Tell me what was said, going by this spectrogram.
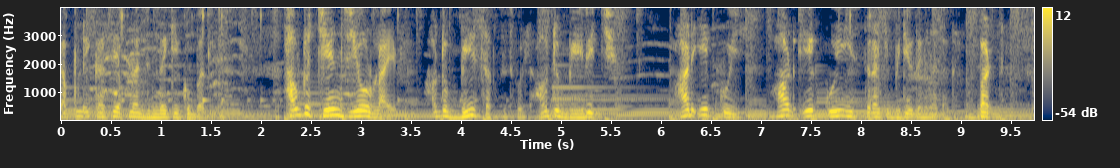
कब ने कैसे अपना ज़िंदगी को बदले। How to change your life how to be successful how to be rich हर एक कोई, हर एक कोई इस तरह की वीडियो देखना चाहता है। बट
